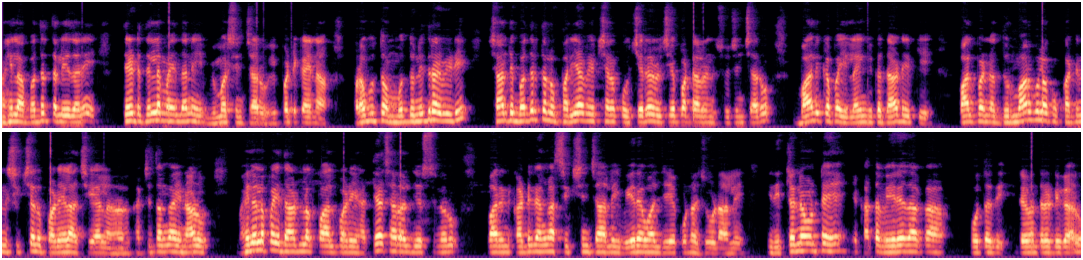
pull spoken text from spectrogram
మహిళా భద్రత లేదని తేట తెల్లమైందని విమర్శించారు. ఇప్పటికైనా ప్రభుత్వం ముద్దు నిద్ర వీడి శాంతి భద్రతలు పర్యవేక్షణకు చర్యలు చేపట్టాలని సూచించారు. బాలికపై లైంగిక దాడికి పాల్పడిన దుర్మార్గులకు కఠిన శిక్షలు పడేలా చేయాలన్నారు. ఖచ్చితంగా ఈనాడు మహిళలపై దాడులకు పాల్పడి అత్యాచారాలు చేస్తున్నారు. వారిని కఠినంగా శిక్షించాలి వేరే వాళ్ళు చేయకుండా చూడాలి. ఇది ఇట్లనే ఉంటే కథ వేరే దాకా పోతుంది. రేవంత్ రెడ్డి గారు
